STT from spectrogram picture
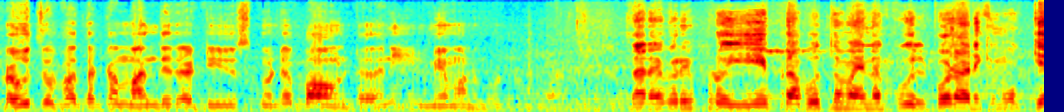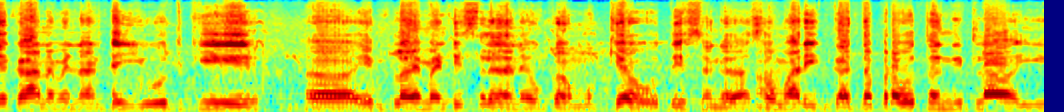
ప్రభుత్వ పథకం అందేటట్టు చూసుకుంటే బాగుంటుందని మేము అనుకుంటున్నాం. సరే మరి ఇప్పుడు ఏ ప్రభుత్వం అయినా కూలిపోవడానికి ముఖ్య కారణం ఏంటంటే యూత్కి ఎంప్లాయ్మెంట్ ఇస్తలేదని ఒక ముఖ్య ఉద్దేశం కదా. సో మరి గత ప్రభుత్వం ఇట్లా ఈ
